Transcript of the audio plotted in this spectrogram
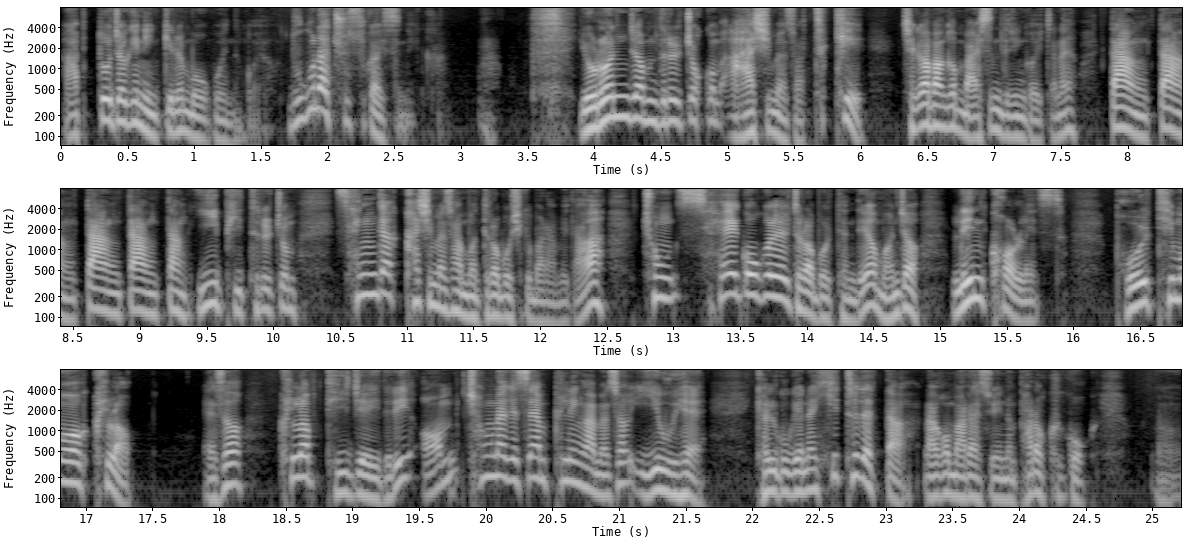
압도적인 인기를 모으고 있는 거예요. 누구나 출 수가 있으니까. 이런 점들을 조금 아시면서 특히 제가 방금 말씀드린 거 있잖아요. 땅, 땅, 땅, 땅, 땅. 이 비트를 좀 생각하시면서 한번 들어보시기 바랍니다. 총 세 곡을 들어볼 텐데요. 먼저 린 콜린스, 볼티모어 클럽에서 클럽 DJ들이 엄청나게 샘플링 하면서 이후에 결국에는 히트됐다라고 말할 수 있는 바로 그 곡. 어,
